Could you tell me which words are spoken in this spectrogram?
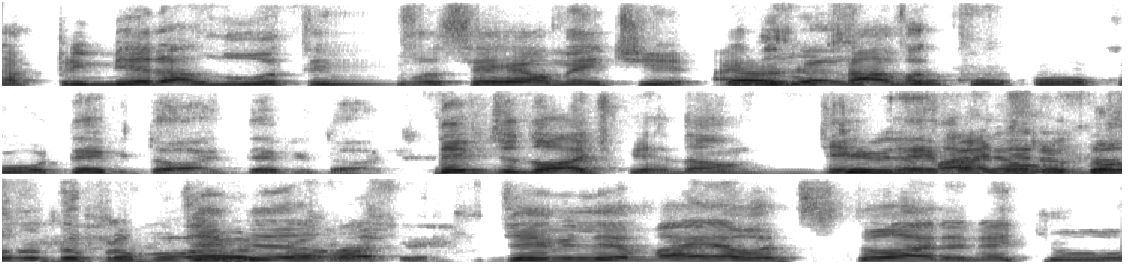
na primeira luta, e você realmente ainda não estava... Com, com, com, o David Dodge, David Dodge. David Dodge, perdão. Jamie, Jamie Levine, era o dono do promotor. Jamie, Jamie Levine é outra história, né? Que o,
